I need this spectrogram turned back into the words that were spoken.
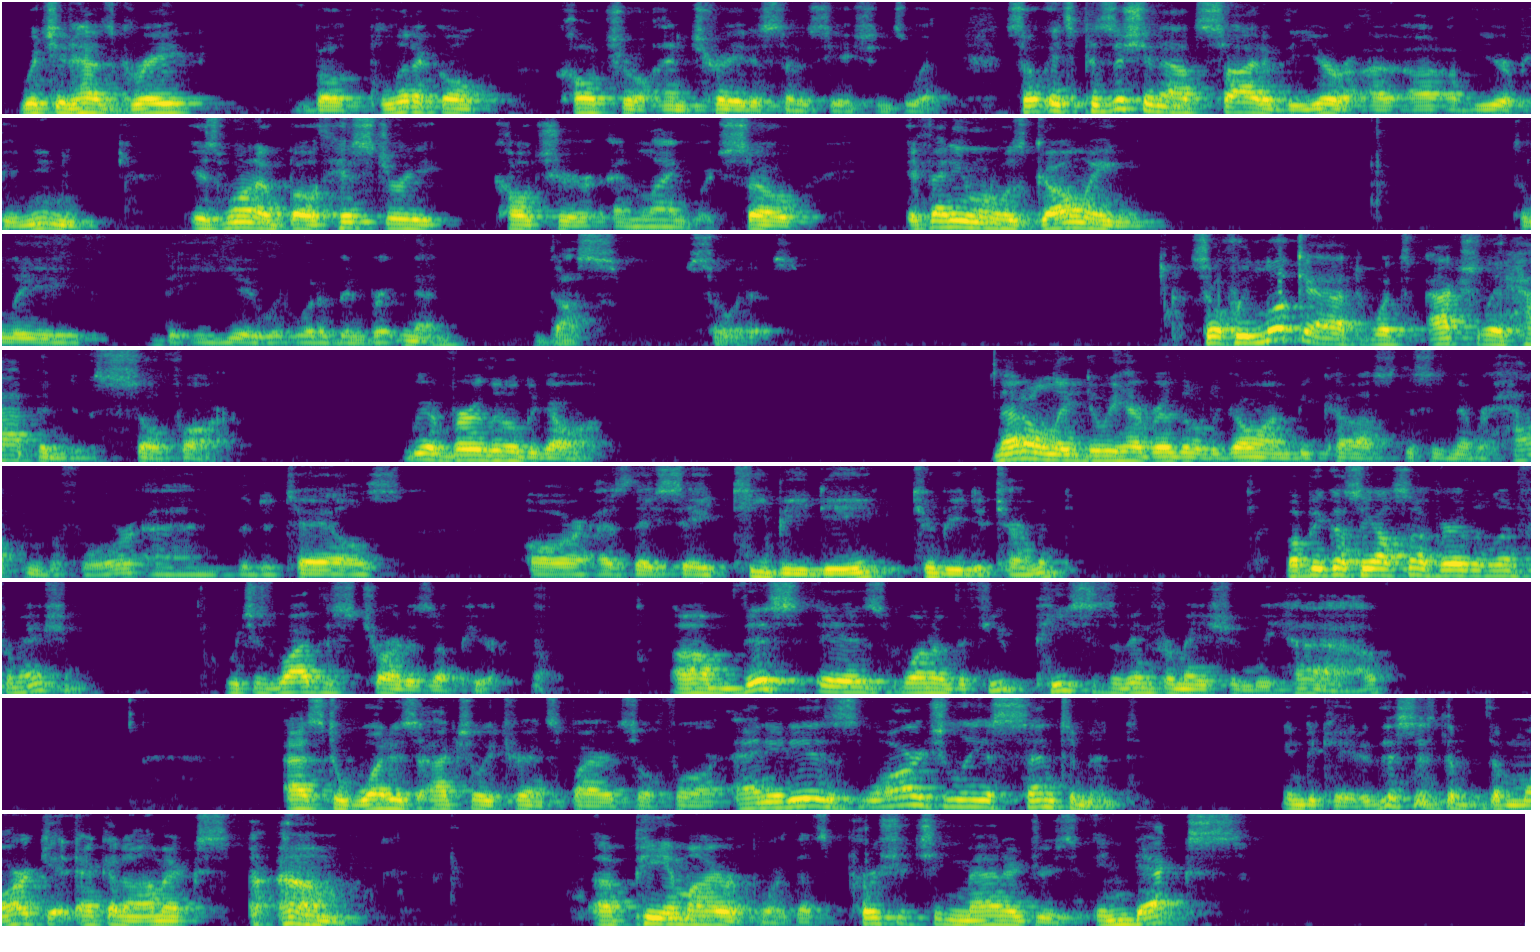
which it has great both political, cultural, and trade associations with. So its position outside of the, Euro, uh, uh, of the European Union is one of both history, culture, and language. So if anyone was going to leave the EU, it would have been Britain, and thus so it is. So if we look at what's actually happened so far, we have very little to go on. Not only do we have very little to go on because this has never happened before and the details are, as they say, TBD, to be determined, but because we also have very little information, which is why this chart is up here. Um, this is one of the few pieces of information we have as to what has actually transpired so far. And it is largely a sentiment indicator. This is the, the Markit Economics um, a PMI report. That's Purchasing Managers Index.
